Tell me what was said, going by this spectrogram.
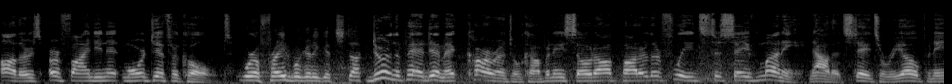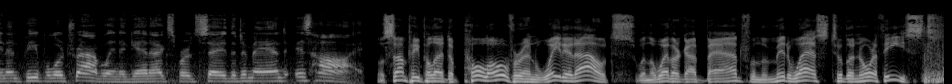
others are finding it more difficult. We're afraid we're going to get stuck. During the pandemic, car rental companies sold off part of their fleets to save money. Now that states are reopening and people are traveling again, experts say the demand is high. Well, some people had to pull over and wait it out when the weather got bad from the Midwest to the Northeast.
